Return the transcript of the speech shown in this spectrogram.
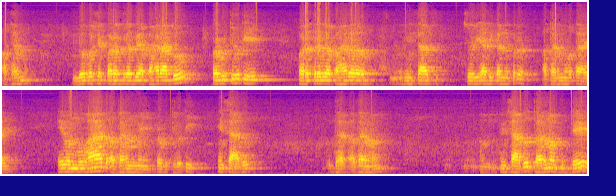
अधर्म। लोभ से परद्रव्य अपहारा दो प्रवृत्ति होती है। परद्रव्य अपहार, हिंसा, चोरी आदि करने पर अधर्म होता है। एवं मोहाद अधर्म में प्रवृत्ति होती, हिंसा आदि अधर्म। हिंसा धर्म, बुद्धे,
